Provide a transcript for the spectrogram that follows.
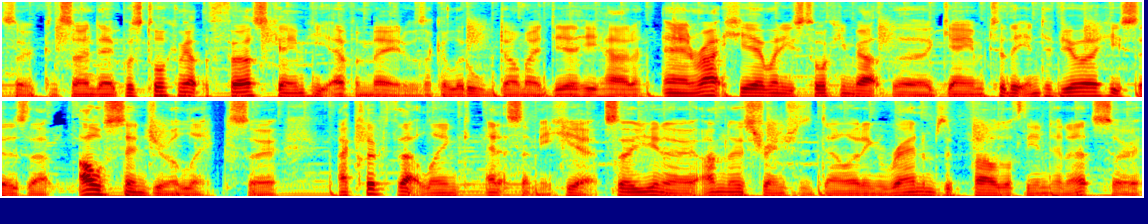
so Concerned Ape, was talking about the first game he ever made. It was like a little dumb idea he had. And right here, when he's talking about the game to the interviewer, he says that, I'll send you a link. So I clicked that link and it sent me here. So, you know, I'm no stranger to downloading random zip files off the internet, so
